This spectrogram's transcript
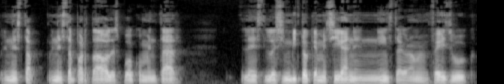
en, esta, en este apartado les puedo comentar. Les, les invito a que me sigan en Instagram, en Facebook,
